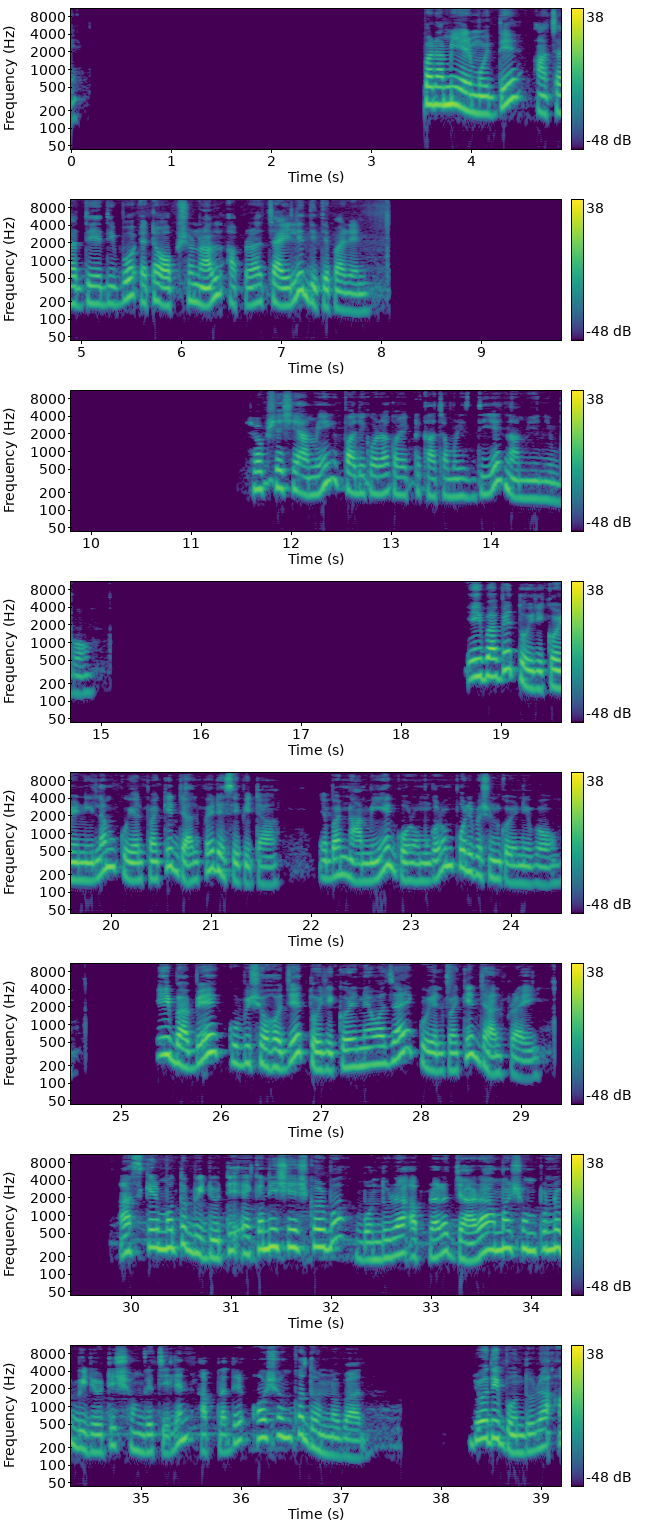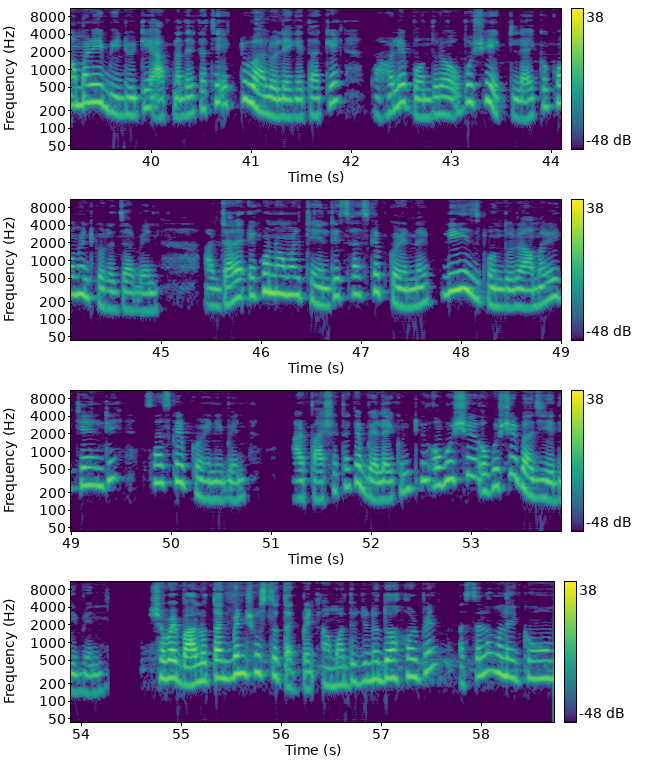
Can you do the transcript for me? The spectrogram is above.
এবার আমি এর মধ্যে আচার দিয়ে দিব, এটা অপশনাল, আপনারা চাইলে দিতে পারেন। সব শেষে আমি পালি করা কয়েকটা কাঁচামরিচ দিয়ে নামিয়ে নিব। এইভাবে তৈরি করে নিলাম কোয়েল পাখির জালপাই রেসিপিটা। এবার নামিয়ে গরম গরম পরিবেশন করে নিব। এইভাবে খুবই সহজে তৈরি করে নেওয়া যায় কোয়েল পাখির জাল ফ্রাই আজকের মতো ভিডিওটি এখানেই শেষ করব। বন্ধুরা, আপনারা যারা আমার সম্পূর্ণ ভিডিওটির সঙ্গে ছিলেন, আপনাদের অসংখ্য ধন্যবাদ। যদি বন্ধুরা আমার এই ভিডিওটি আপনাদের কাছে একটু ভালো লেগে থাকে, তাহলে বন্ধুরা অবশ্যই একটি লাইক ও কমেন্ট করে যাবেন। আর যারা এখনও আমার চ্যানেলটি সাবস্ক্রাইব করেন নাই প্লিজ বন্ধুরা আমার এই চ্যানেলটি সাবস্ক্রাইব করে নেবেন। আর পাশে থাকা বেলাইকনটি অবশ্যই অবশ্যই বাজিয়ে দিবেন। সবাই ভালো থাকবেন, সুস্থ থাকবেন। আমাদের জন্য দোয়া করবেন। আসসালামু আলাইকুম।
